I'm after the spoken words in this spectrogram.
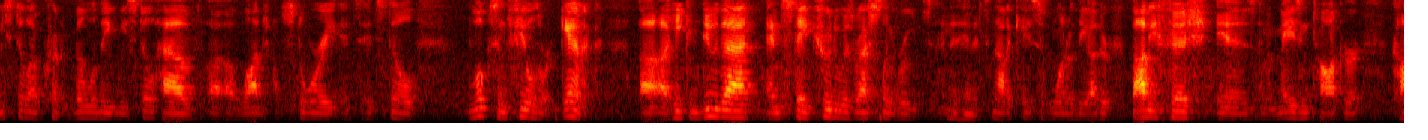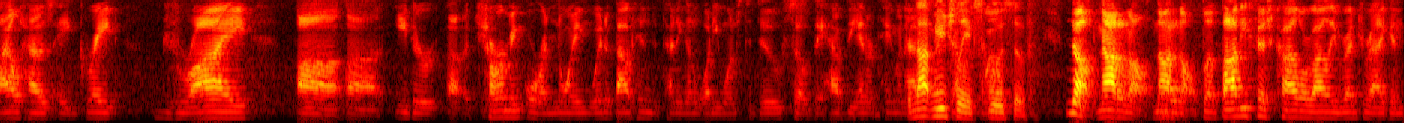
we still have credibility, we still have a, a logical story, it's, it still looks and feels organic. Uh, he can do that and stay true to his wrestling roots, and, and it's not a case of one or the other. Bobby Fish is an amazing talker. Kyle has a great, dry, uh, uh, either uh, charming or annoying wit about him, depending on what he wants to do. So they have the entertainment. They're not mutually down as well. exclusive. No, not at all, not at all. But Bobby Fish, Kyle O'Reilly, ReDRagon,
